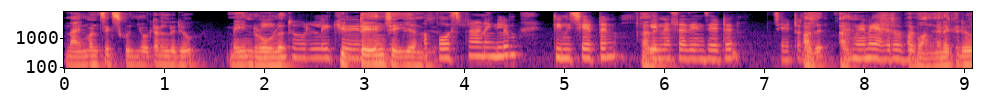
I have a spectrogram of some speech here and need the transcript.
നയൻ വൺ സിക്സ് കുഞ്ഞോട്ടനിലൊരു മെയിൻ റോൾ കിട്ടുകയും ചെയ്യാൻ പോസ്റ്റർ ആണെങ്കിലും ടിനിച്ചേട്ടൻ പിന്നെ സജയൻ ചേട്ടൻ. ചേട്ടൻ. അങ്ങനെയായിരുന്നു. അപ്പോൾ അങ്ങനെയൊക്കെ ഒരു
